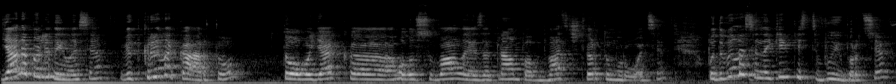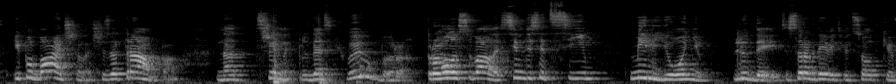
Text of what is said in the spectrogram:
Я не полінилася, відкрила карту того, як е, голосували за Трампа в 24-му році, подивилася на кількість виборців і побачила, що за Трампа на чинних президентських виборах проголосували 77 мільйонів людей. Це 49% е,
